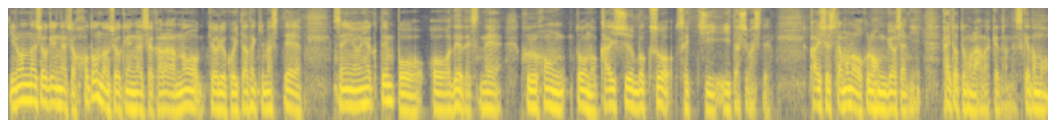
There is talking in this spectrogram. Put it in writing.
いろんな証券会社、ほとんどの証券会社からの協力をいただきまして、1400店舗でですね、古本等の回収ボックスを設置いたしまして、回収したものを古本業者に買い取ってもらうわけなんですけども、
